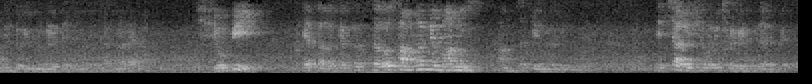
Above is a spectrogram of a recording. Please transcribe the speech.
करू आम्ही सगळी मंडळी त्याच्यामध्ये करणार आहे. शेवटी या तालुक्यातला सर्वसामान्य माणूस आमचा केंद्रबिंदू आहे. त्याच्या आयुष्यामध्ये प्रगती झाली पाहिजे.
